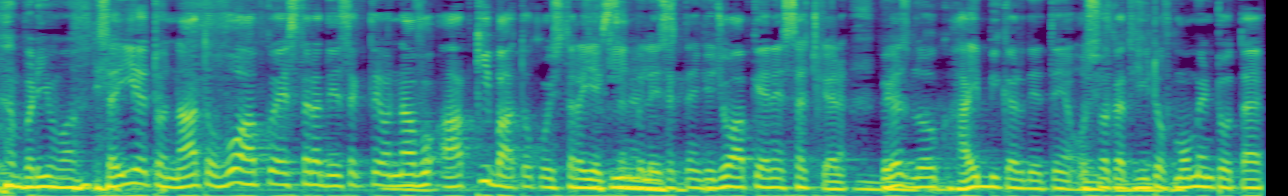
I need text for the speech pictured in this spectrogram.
بڑی اماؤنٹ صحیح ہے تو نہ تو وہ آپ کو اس طرح دے سکتے ہیں اور نہ وہ آپ کی باتوں کو اس طرح یقین میں لے سکتے ہیں کہ جو آپ کہہ رہے ہیں سچ کہہ رہے ہیں۔ بیکاز لوگ ہائپ بھی کر دیتے ہیں اس وقت ہیٹ آف مومنٹ ہوتا ہے۔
